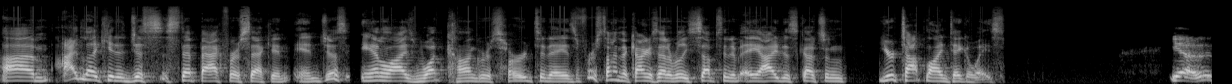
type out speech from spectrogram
Um, I'd like you to just step back for a second and just analyze what Congress heard today. It's the first time that Congress had a really substantive AI discussion. Your top line takeaways. Yeah,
